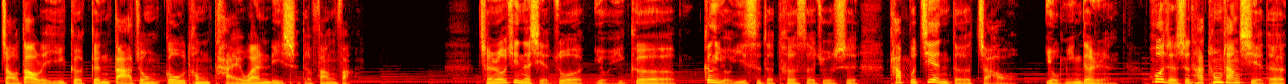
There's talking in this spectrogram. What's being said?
找到了一个跟大众沟通台湾历史的方法。陈柔静的写作有一个更有意思的特色，就是他不见得找有名的人，或者是他通常写的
